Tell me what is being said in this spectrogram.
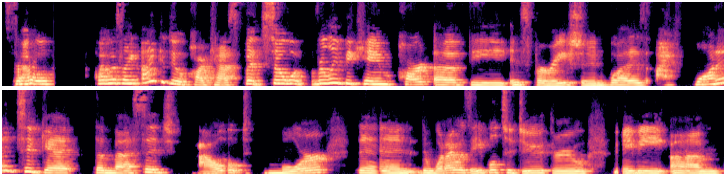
So I was like, I could do a podcast. But so what really became part of the inspiration was I wanted to get the message out more than than what I was able to do through maybe um,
